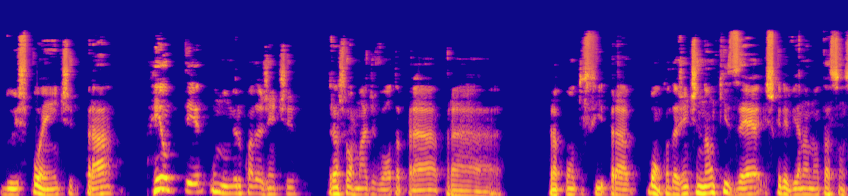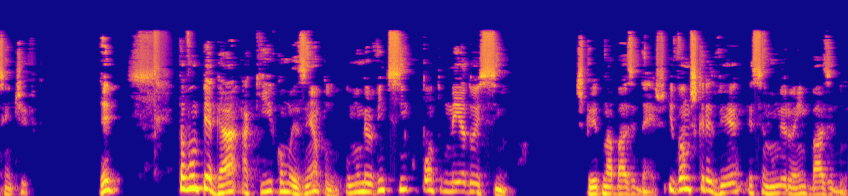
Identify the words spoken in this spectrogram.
do expoente para reobter o número quando a gente transformar de volta para ponto para bom quando a gente não quiser escrever na notação científica. Okay? Então vamos pegar aqui como exemplo o número 25.625, escrito na base 10, e vamos escrever esse número em base 2.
